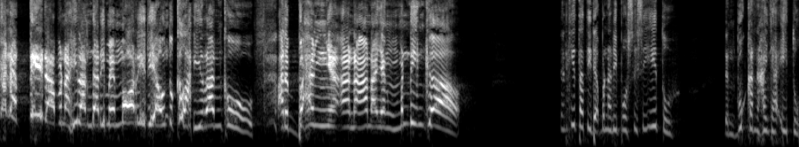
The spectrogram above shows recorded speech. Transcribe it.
Karena tidak pernah hilang dari memori dia untuk kelahiranku. Ada banyak anak-anak yang meninggal. Dan kita tidak pernah di posisi itu. Dan bukan hanya itu,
